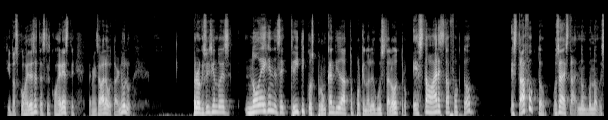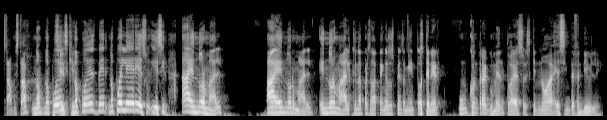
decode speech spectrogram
si no escoges ese, tienes que escoger este. También se vale votar nulo. Pero lo que estoy diciendo es, no dejen de ser críticos por un candidato porque no les gusta el otro. Esta vara está fucked up. Está fucked up. O sea, está, no, no, está, está, no, no, puedes, es que- no puedes ver, no puedes leer eso y decir, ah, es normal. Ah, es Ujú. normal. Es normal que una persona tenga esos pensamientos. o tener un contraargumento a eso, es que no, es indefendible.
